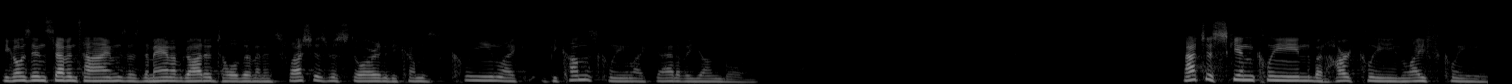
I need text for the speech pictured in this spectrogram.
He goes in seven times as the man of God had told him, and his flesh is restored and it becomes clean like becomes clean like that of a young boy. Not just skin clean, but heart clean, life clean,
